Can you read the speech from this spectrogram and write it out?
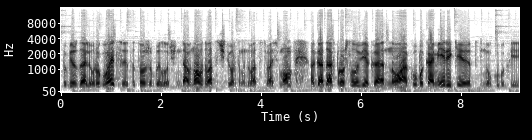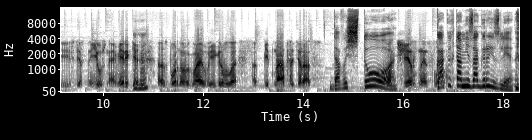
побеждали уругвайцы. Это тоже было очень давно, в 24 и 28 годах прошлого века. Ну а Кубок Америки, ну Кубок, естественно, Южной Америки, угу. сборная Уругвая выигрывала 15 раз. Да вы что? Вот честное слово. Как их там не загрызли?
